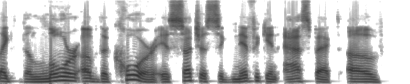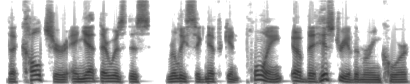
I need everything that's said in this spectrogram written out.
like the lore of the Corps is such a significant aspect of the culture. And yet there was this really significant point of the history of the Marine Corps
